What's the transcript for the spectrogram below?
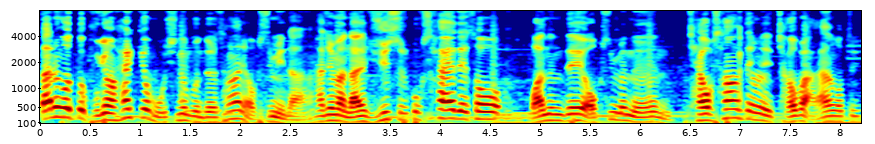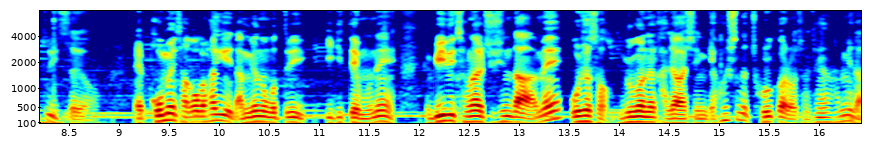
다른 것도 구경할 겸 오시는 분들은 상관이 없습니다. 하지만 나는 유실수를 꼭 사야 돼서 왔는데 없으면은 작업 상황 때문에 작업을 안 하는 것들이 또 있어요. 예, 봄에 작업을 하기 위해 남겨놓은 것들이 있- 있기 때문에 미리 전화를 주신 다음에 오셔서 물건을 가져가시는 게 훨씬 더 좋을 거라고 저는 생각합니다.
